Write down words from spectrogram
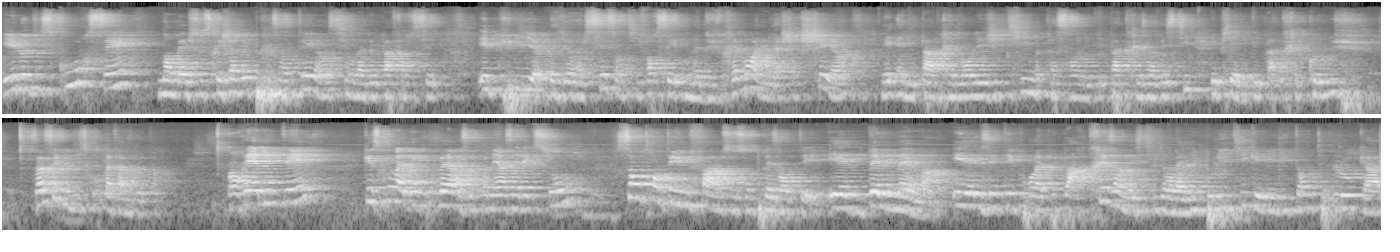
Et le discours, c'est non, mais elle se serait jamais présentée hein, si on n'avait pas forcé. Et puis, d'ailleurs, elle s'est sentie forcée. On a dû vraiment aller la chercher, hein. mais elle n'est pas vraiment légitime. De toute façon, elle n'était pas très investie. Et puis, elle n'était pas très connue. Ça, c'est le discours de la femme Cotin. En réalité, qu'est-ce qu'on a découvert à ces premières élections 131 femmes se sont présentées, et d'elles-mêmes, et elles étaient pour la plupart très investies dans la vie politique et militante locale.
